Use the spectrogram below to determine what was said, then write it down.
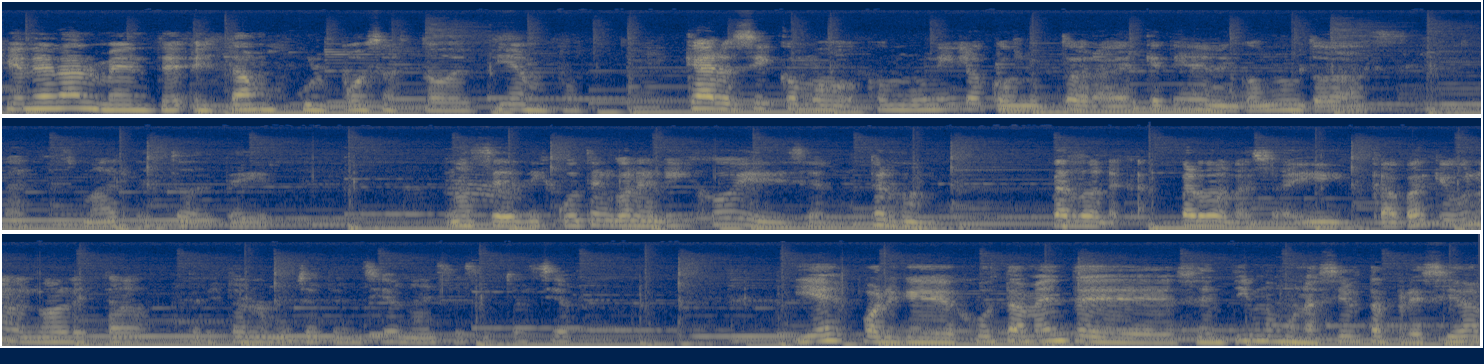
generalmente estamos culposas todo el tiempo. Claro, sí, como, como un hilo conductor. A ver, ¿qué tienen en común todas las madres esto de pedir? No sé, discuten con el hijo y dicen, perdón, perdón acá, perdón allá. Y capaz que uno no le está prestando mucha atención a esa situación. Y es porque justamente sentimos una cierta presión.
